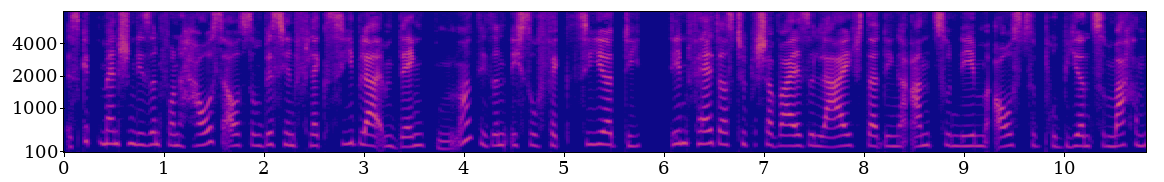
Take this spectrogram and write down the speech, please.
Es gibt Menschen, die sind von Haus aus so ein bisschen flexibler im Denken. Ne? Sie sind nicht so fixiert, die, denen fällt das typischerweise leichter, Dinge anzunehmen, auszuprobieren, zu machen.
